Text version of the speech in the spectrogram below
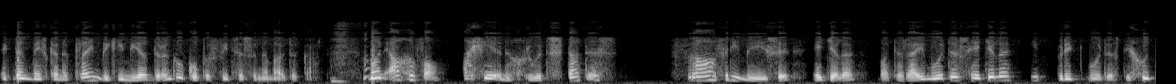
Ek dink mense kan 'n klein bietjie meer drink ook op 'n fiets as in 'n motorkar. Maar in elk geval, as jy in 'n groot stad is, vra vir die mense, het julle batterymotors, het julle hibriedmotors? Die goed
